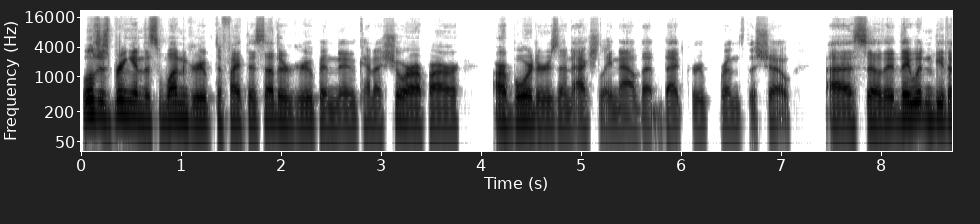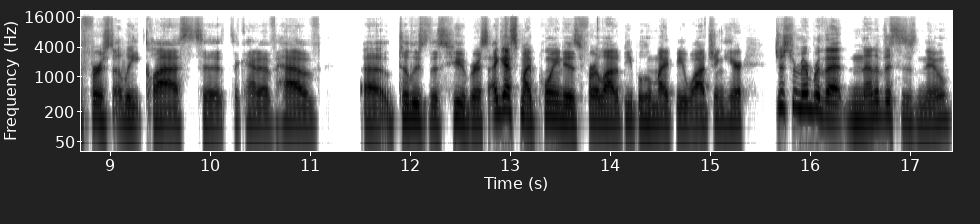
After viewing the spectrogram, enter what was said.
we'll just bring in this one group to fight this other group and, and kind of shore up our our borders and actually now that that group runs the show. Uh, so they, they wouldn't be the first elite class to to kind of have uh, to lose this hubris. I guess my point is for a lot of people who might be watching here just remember that none of this is new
